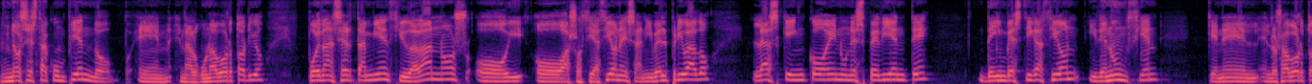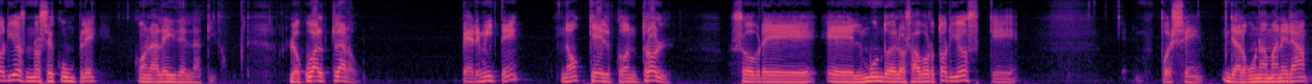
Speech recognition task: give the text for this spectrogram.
no se está cumpliendo en, algún abortorio, puedan ser también ciudadanos o, asociaciones a nivel privado las que incoen un expediente de investigación y denuncien que en, los abortorios no se cumple con la ley del latido. Lo cual, claro, permite ¿no? que el control sobre el mundo de los abortorios, que pues eh, de alguna manera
